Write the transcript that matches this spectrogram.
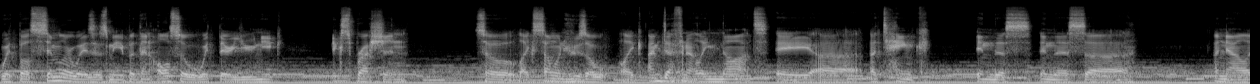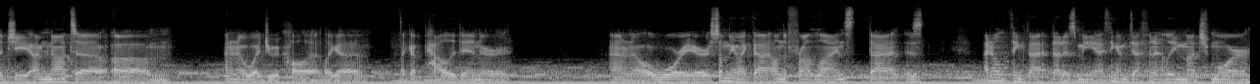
with both similar ways as me, but then also with their unique expression. So like someone who's a like I'm definitely not a uh, a tank in this in this uh, analogy. I'm not a um, I don't know what you would call it like a like a paladin or I don't know, a warrior or something like that on the front lines. That is, I don't think that that is me. I think I'm definitely much more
